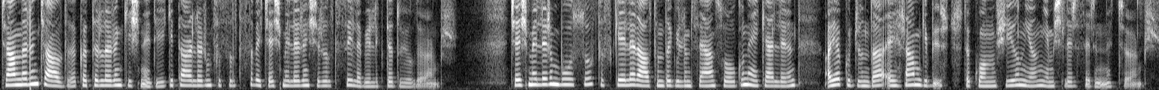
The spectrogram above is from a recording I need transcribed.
Çanların çaldığı, katırların kişnediği, gitarların fısıltısı ve çeşmelerin şırıltısıyla birlikte duyuluyormuş. Çeşmelerin buğusu, fıskiyeler altında gülümseyen solgun heykellerin ayak ucunda ehram gibi üst üste konmuş yığın yığın yemişleri serinletiyormuş.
